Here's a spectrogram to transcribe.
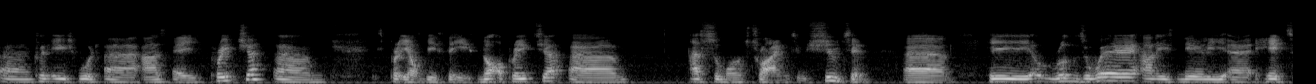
um, Clint Eastwood uh, as a preacher. Um, it's pretty obvious that he's not a preacher, as someone's trying to shoot him. Um, he runs away and is nearly uh, hit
